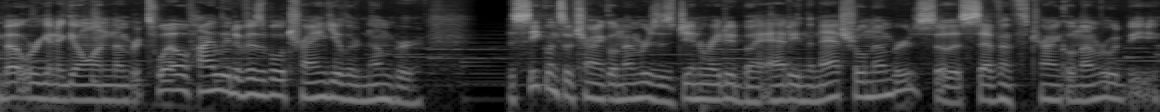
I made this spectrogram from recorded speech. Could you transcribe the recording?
But we're gonna go on number 12, highly divisible triangular number. The sequence of triangle numbers is generated by adding the natural numbers, so the seventh triangle number would be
